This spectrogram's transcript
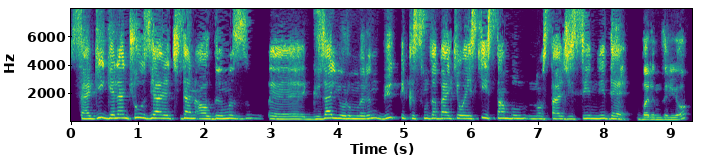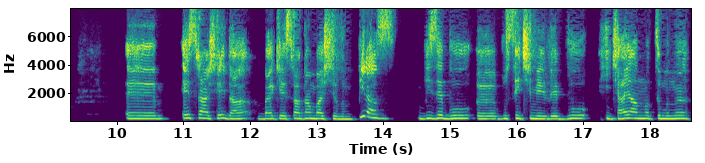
sergi gelen çoğu ziyaretçiden aldığımız e, güzel yorumların büyük bir kısmı da belki o eski İstanbul nostaljisini de barındırıyor. E, Esra şey daha belki Esra'dan başlayalım. Biraz bize bu e, bu seçimi ve bu hikaye anlatımını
